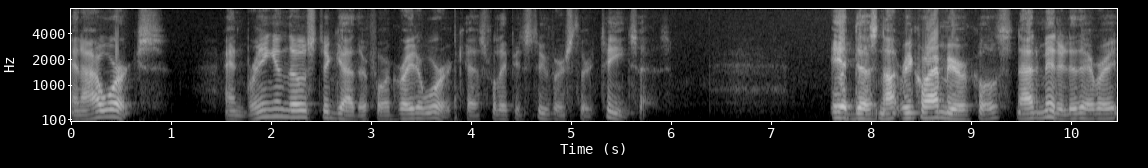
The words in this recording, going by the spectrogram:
and our works and bringing those together for a greater work, as Philippians 2, verse 13 says. It does not require miracles. Now, admittedly, there were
